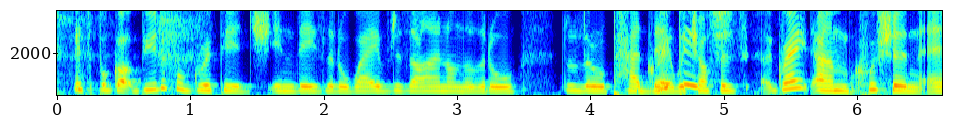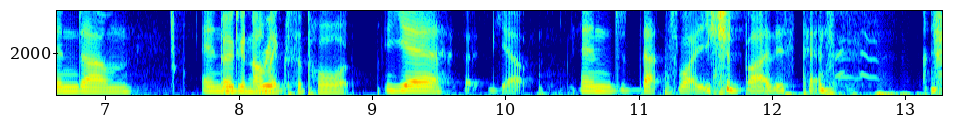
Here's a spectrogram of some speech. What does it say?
it's got beautiful grippage in these little wave design on the little the little pad there, which offers a great um, cushion and um, and Ergonomic grip. support. Yeah, yep. And that's why you should buy this pen.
